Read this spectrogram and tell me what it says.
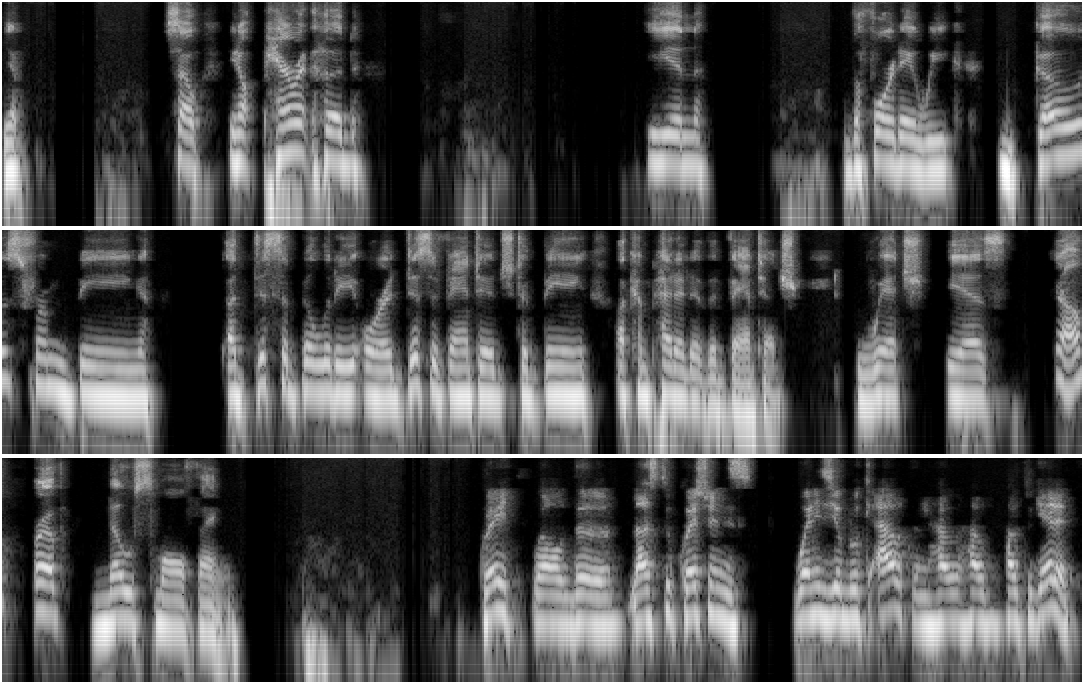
you know, so, you know, parenthood in the four day week goes from being a disability or a disadvantage to being a competitive advantage, which is, you know, of no small thing. Great. Well, the last two questions when is your book out and how, how, how to get it?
